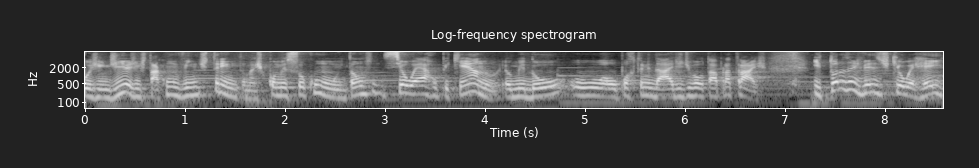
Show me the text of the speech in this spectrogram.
Hoje em dia a gente está com 20, 30, mas começou com um. Então, se eu erro pequeno, eu me dou a oportunidade de voltar para trás. E todas as vezes que eu errei,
